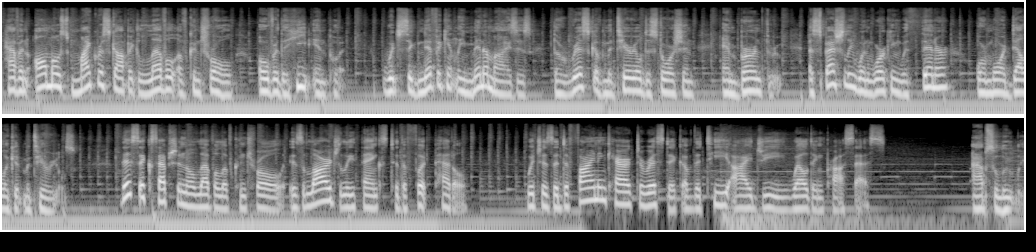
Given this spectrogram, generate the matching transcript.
have an almost microscopic level of control over the heat input, which significantly minimizes the risk of material distortion and burn through, especially when working with thinner or more delicate materials. This exceptional level of control is largely thanks to the foot pedal, which is a defining characteristic of the TIG welding process. Absolutely.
